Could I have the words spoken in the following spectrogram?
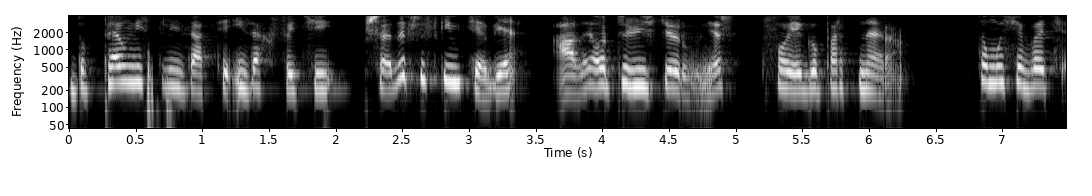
dopełni stylizację i zachwyci przede wszystkim Ciebie, ale oczywiście również Twojego partnera. To musi być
